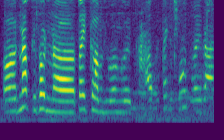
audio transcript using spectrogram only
uh, nắp cái phần uh, tay cầm thì mọi người tháo cái tách chốt ở đây ra.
